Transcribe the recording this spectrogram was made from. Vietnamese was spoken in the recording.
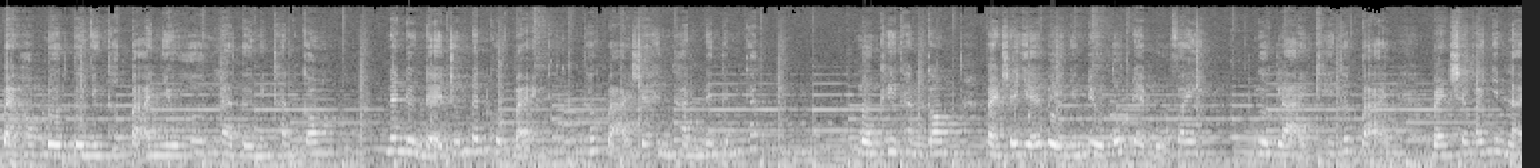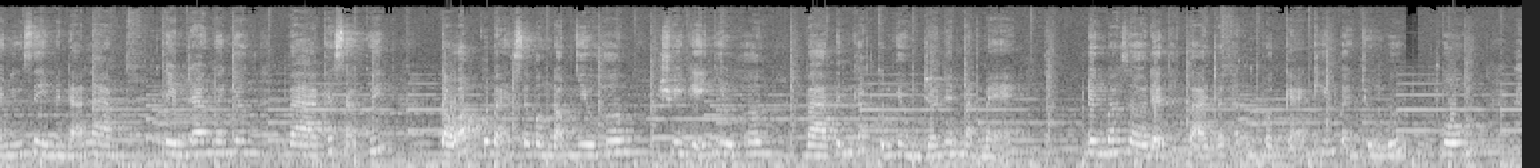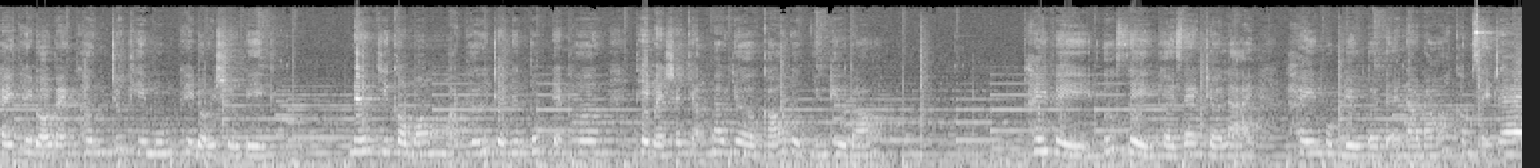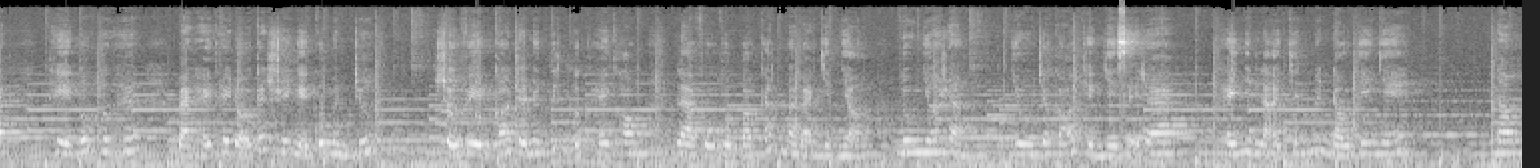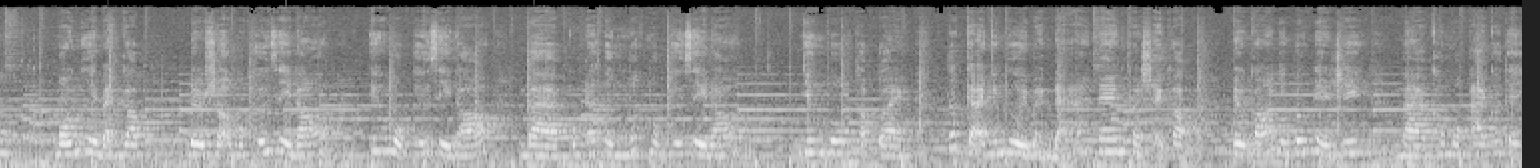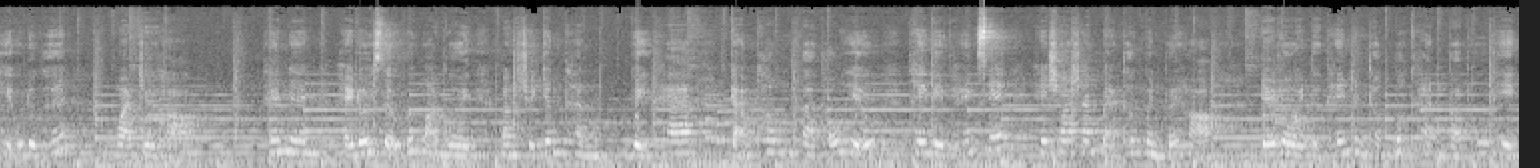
bạn học được từ những thất bại nhiều hơn là từ những thành công. Nên đừng để chúng đánh gục bạn. Thất bại sẽ hình thành nên tính cách. Một khi thành công, bạn sẽ dễ bị những điều tốt đẹp bủa vây. Ngược lại, khi thất bại, bạn sẽ phải nhìn lại những gì mình đã làm, tìm ra nguyên nhân và cách giải quyết. Đầu óc của bạn sẽ vận động nhiều hơn, suy nghĩ nhiều hơn và tính cách cũng dần trở nên mạnh mẽ đừng bao giờ để thất bại trở thành vật cản khiến bạn chùn bước 4. Hãy thay đổi bản thân trước khi muốn thay đổi sự việc. Nếu chỉ cầu mong mọi thứ trở nên tốt đẹp hơn, thì bạn sẽ chẳng bao giờ có được những điều đó. Thay vì ước gì thời gian trở lại hay một điều tồi tệ nào đó không xảy ra, thì tốt hơn hết, bạn hãy thay đổi cách suy nghĩ của mình trước. Sự việc có trở nên tích cực hay không là phụ thuộc vào cách mà bạn nhìn nhận. Luôn nhớ rằng dù cho có chuyện gì xảy ra hãy nhìn lại chính mình đầu tiên nhé 5. Mỗi người bạn gặp đều sợ một thứ gì đó, yêu một thứ gì đó và cũng đã từng mất một thứ gì đó. Nhưng vô thập toàn, tất cả những người bạn đã, đang và sẽ gặp đều có những vấn đề riêng mà không một ai có thể hiểu được hết, ngoại trừ họ. Thế nên hãy đối xử với mọi người bằng sự chân thành, vị tha, cảm thông và thấu hiểu thay vì phán xét hay so sánh bản thân mình với họ để rồi tự thấy mình thật bất hạnh và thua thiệt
